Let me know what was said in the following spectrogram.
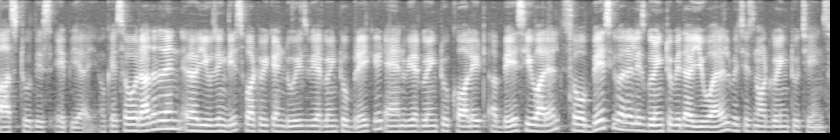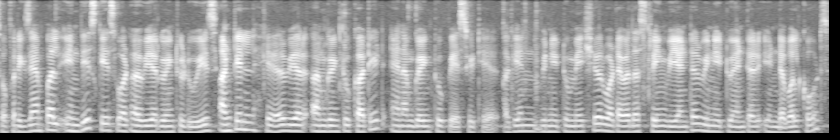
pass to this api okay so rather than uh, using this what we can do is we are going to break it and we are going to call it a base url so base URL is going to be the URL which is not going to change. So for example, in this case, what uh, we are going to do is until here, we are I'm going to cut it and I'm going to paste it here. Again, we need to make sure whatever the string we enter, we need to enter in double quotes.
